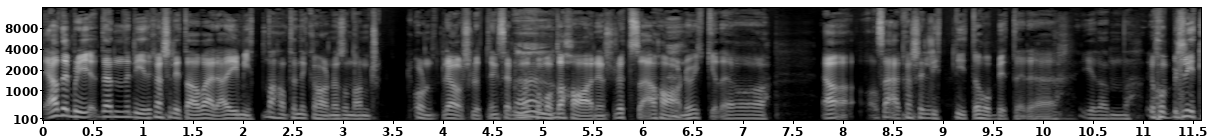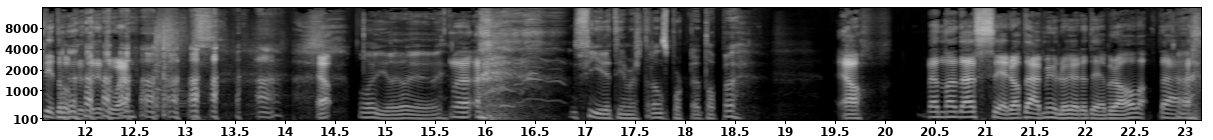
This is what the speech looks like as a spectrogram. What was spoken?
Ja, det blir, den lider kanskje litt av å være i midten, at den ikke har noen sånn ordentlig avslutning. Selv om den på en måte har en slutt, så har den jo ikke det. og ja, altså jeg er kanskje litt lite hobbiter eh, i den Litt lite hobbiter i toeren. Oi, oi, oi. oi. Eh, En Fire timers transportetappe. ja. Men eh, der ser du at det er mulig å gjøre det bra òg, da. Det er,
